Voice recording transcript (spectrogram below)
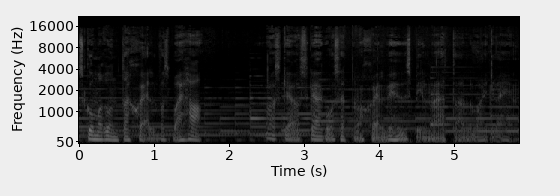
Så går man runt där själv och så bara, ha, vad ska jag, ska jag gå och sätta mig själv i husbilen och äta eller vad är grejen?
